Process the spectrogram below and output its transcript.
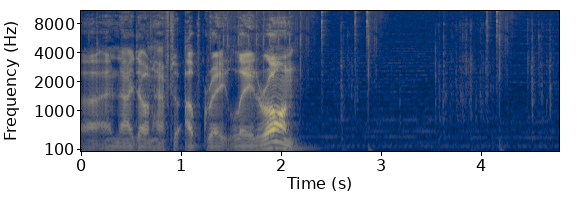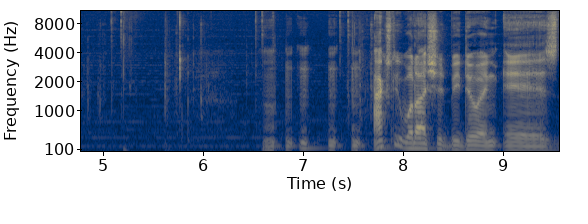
Uh, and I don't have to upgrade later on. Actually, what I should be doing is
